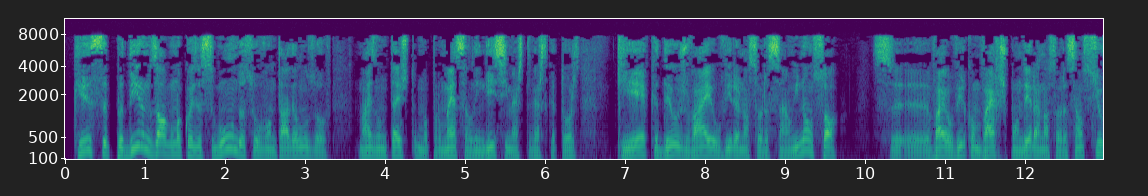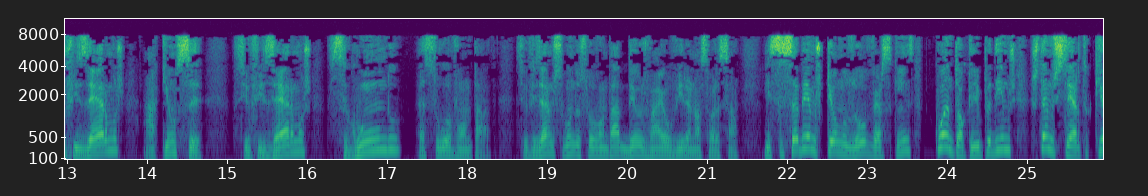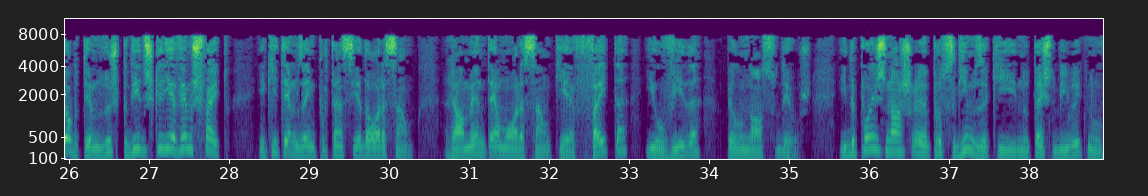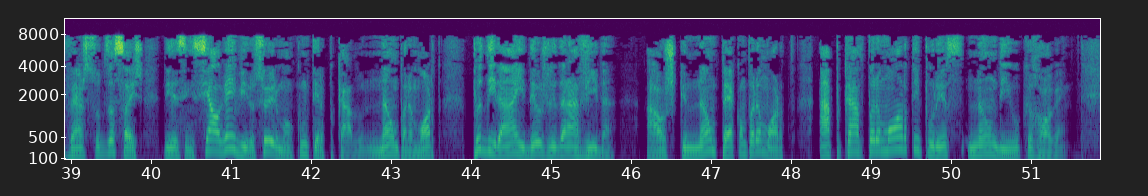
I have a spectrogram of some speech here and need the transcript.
que se pedirmos alguma coisa segundo a sua vontade, ele nos ouve mais um texto, uma promessa lindíssima, este verso 14, que é que Deus vai ouvir a nossa oração. E não só se, eh, vai ouvir, como vai responder à nossa oração, se o fizermos, há aqui um se, se o fizermos segundo a sua vontade. Se o fizermos segundo a sua vontade, Deus vai ouvir a nossa oração. E se sabemos que Ele nos ouve, verso 15, quanto ao que lhe pedimos, estamos certos que obtemos os pedidos que lhe havemos feito. E aqui temos a importância da oração. Realmente é uma oração que é feita e ouvida pelo nosso Deus. E depois nós uh, prosseguimos aqui no texto bíblico, no verso 16. Diz assim, se alguém vir o seu irmão cometer pecado não para morte, pedirá e Deus lhe dará vida. Aos que não pecam para a morte. Há pecado para a morte e por esse não digo que roguem.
